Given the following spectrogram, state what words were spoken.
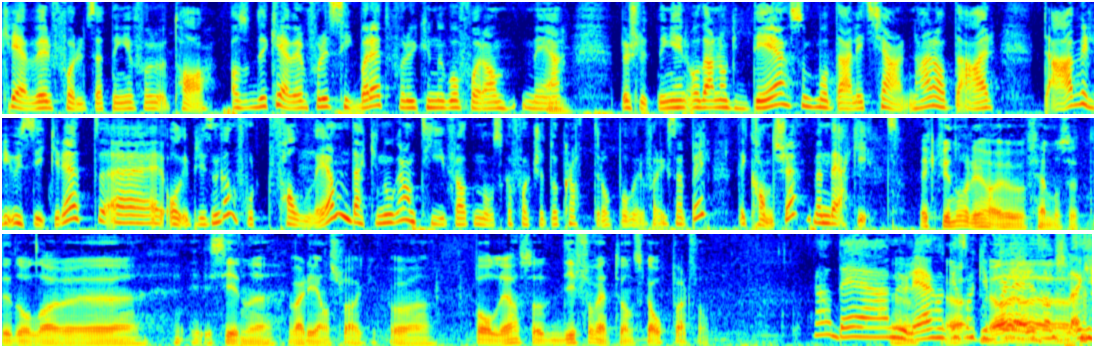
Krever forutsetninger for å ta Altså det krever en forutsigbarhet for å kunne gå foran med mm. beslutninger. Og det er nok det som på en måte er litt kjernen her. At det er, det er veldig usikkerhet. Eh, oljeprisen kan fort falle igjen. Det er ikke noen garanti for at den nå skal fortsette å klatre oppover f.eks. Det kan skje, men det er ikke gitt. Equinor har jo 75 dollar eh, i sine verdianslag på, på olja, så de forventer jo den skal opp i hvert fall. Ja, det er mulig. Jeg kan ikke snakke for ja, deres anslag.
